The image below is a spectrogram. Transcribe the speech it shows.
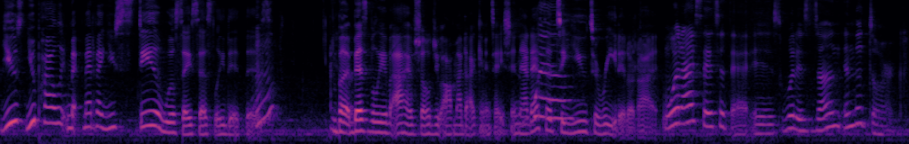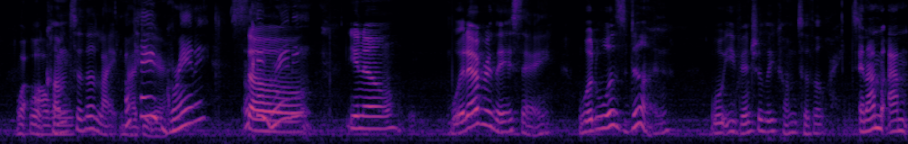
You, you probably matter of fact, you still will say Cecily did this. Mm-hmm. But best believe I have showed you all my documentation. Now that's up to you to read it or not. what i say to that is what is done in the dark Will will come to the light my Okay, dear Granny. So, Granny. you know, whatever they say, what was done will eventually come to the light. And I'm I'm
